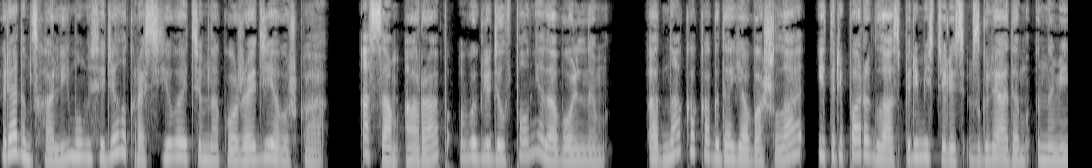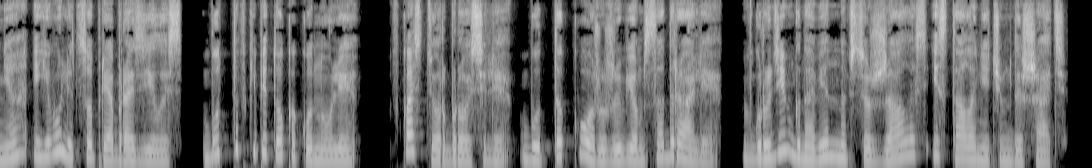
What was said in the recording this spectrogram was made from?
Рядом с Халимом сидела красивая темнокожая девушка, а сам араб выглядел вполне довольным. Однако, когда я вошла, и три пары глаз переместились взглядом на меня, его лицо преобразилось. Будто в кипяток окунули, в костер бросили, будто кожу живьем содрали. В груди мгновенно все сжалось и стало нечем дышать.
